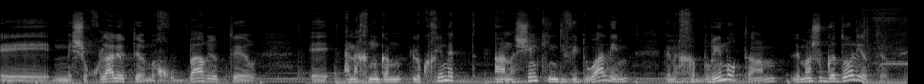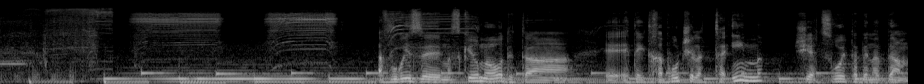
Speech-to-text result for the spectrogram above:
אה, משוכלל יותר, מחובר יותר. אה, אנחנו גם לוקחים את האנשים כאינדיבידואלים ומחברים אותם למשהו גדול יותר. עבורי זה מזכיר מאוד את, ה, אה, את ההתחברות של התאים שיצרו את הבן אדם.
